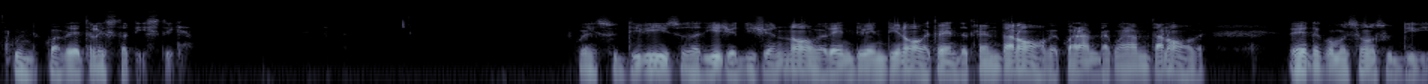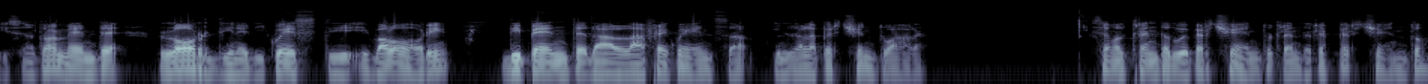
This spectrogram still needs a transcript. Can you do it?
Quindi qua vedete le statistiche. È suddiviso da 10 a 19, 20 29, 30 39, 40 49. Vedete come sono suddivise. Naturalmente l'ordine di questi valori dipende dalla frequenza, quindi dalla percentuale. Siamo al 32%, 33%.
